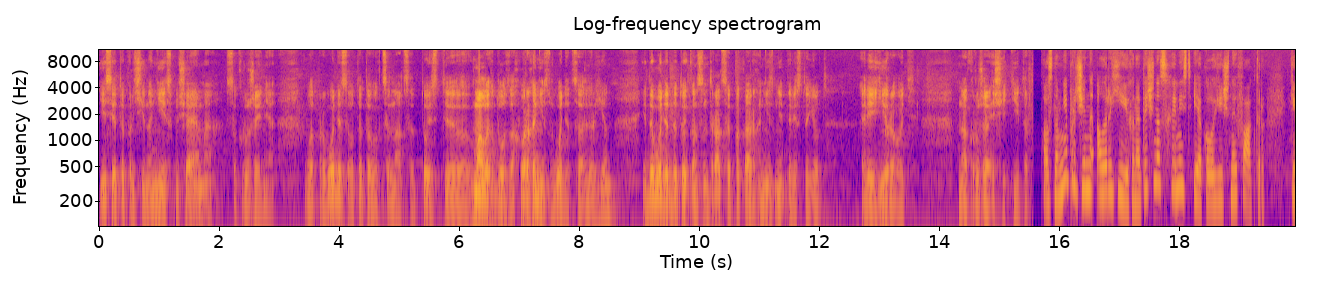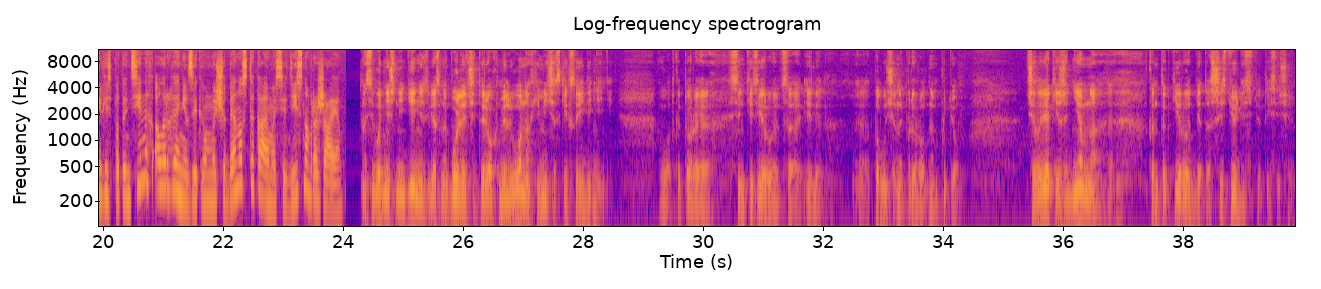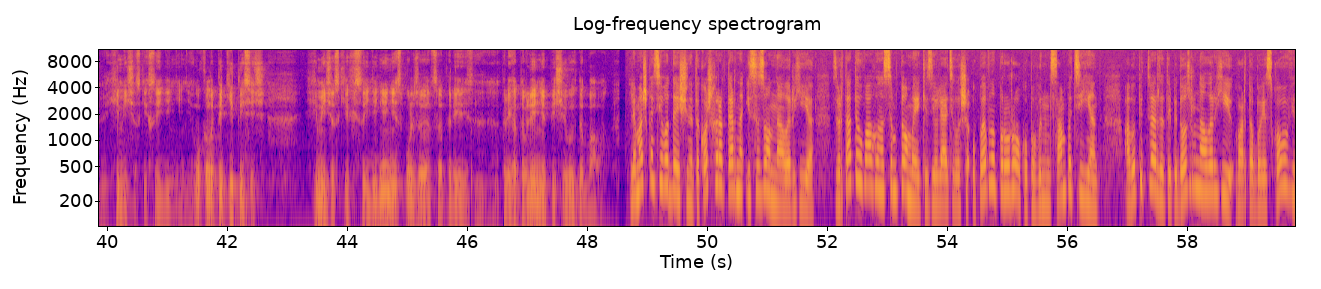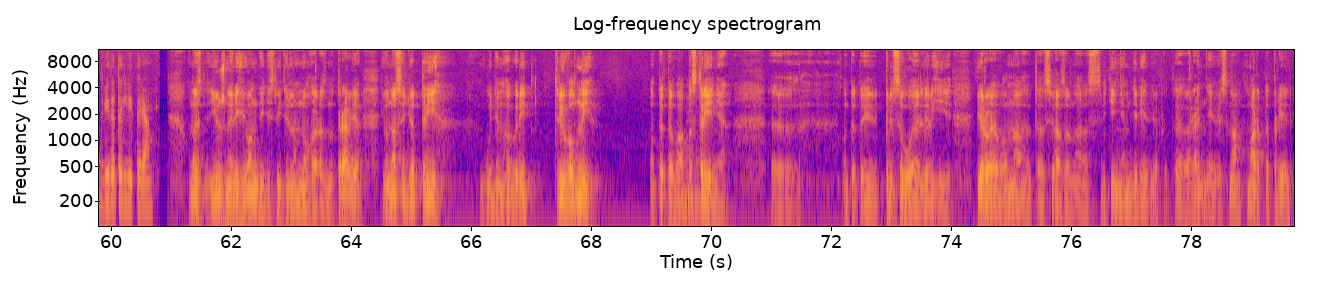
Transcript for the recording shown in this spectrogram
Если эта причина не исключаемая с окружения, вот, проводится вот эта вакцинация. То есть э, в малых дозах в организм вводится аллерген и доводят до той концентрации, пока организм не перестает реагировать на окружающий титр. Основні причини алергії генетична схильність і екологічний фактор. Кількість потенційних алергенів, з якими ми щоденно стикаємося, дійсно вражає. На сегодняшний день известно более 4 миллионов химических соединений, вот, которые синтезируются или э, получены природным путем. Человек ежедневно э, контактирует где-то с 60 тысячами химических соединений. Около 5 тысяч химических соединений используется при э, приготовлении пищевых добавок. Для мешканців Одещини також характерна і сезонна алергія. Звертати увагу на симптоми, які з'являються лише у певну пору року, повинен сам пацієнт. Аби підтвердити підозру на алергію, варто обов'язково відвідати лікаря. У нас южный регион, где действительно много разнотравья, и у нас идет три, будем говорить, три волны вот этого обострения, э, вот этой пыльцевой аллергии. Первая волна это связана с цветением деревьев, это ранняя весна, март-апрель.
